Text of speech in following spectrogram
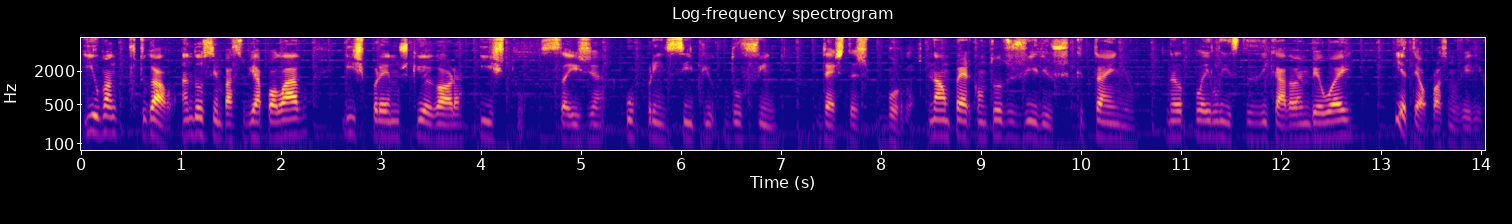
e o Banco de Portugal andou sempre a subir para o lado e esperemos que agora isto seja o princípio do fim destas burlas. Não percam todos os vídeos que tenho na playlist dedicada ao MBWay e até ao próximo vídeo.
